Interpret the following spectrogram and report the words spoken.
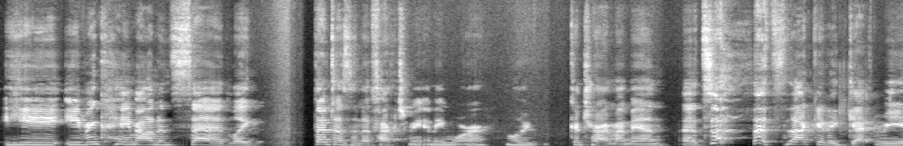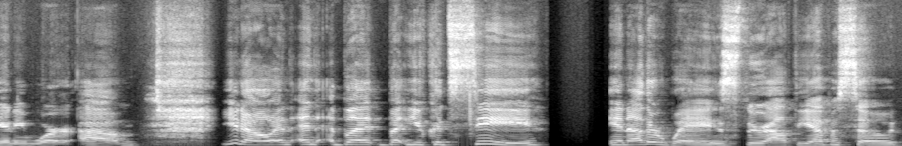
He even came out and said, like, that doesn't affect me anymore. I'm like, good try, my man. That's that's not gonna get me anymore. Um, you know, and and but but you could see in other ways throughout the episode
